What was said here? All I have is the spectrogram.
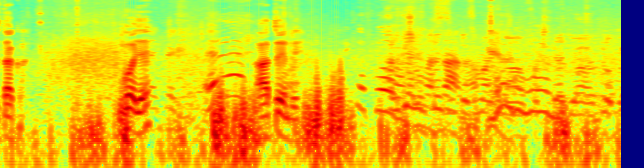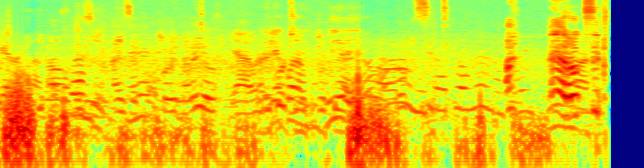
Zitaka. Ngoja. eh. Ah, twende. Ah, eh, Rock City.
